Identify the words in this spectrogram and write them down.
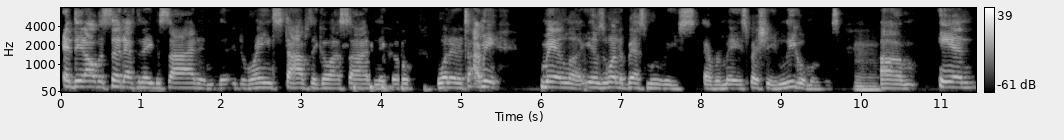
and then all of a sudden, after they decide and the, the, rain stops, they go outside and they go one at a time. I mean, man, look, it was one of the best movies ever made, especially legal movies. Mm-hmm. Um, and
